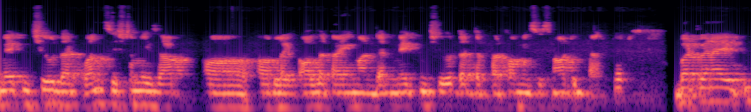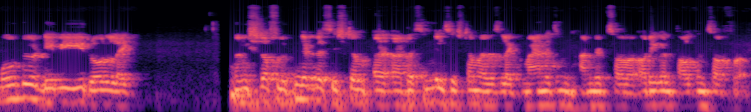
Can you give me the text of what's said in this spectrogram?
making sure that one system is up or like all the time, and then making sure that the performance is not impacted. But when I moved to a DBE role, like instead of looking at the system uh, at a single system, I was like managing hundreds or, or even thousands of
